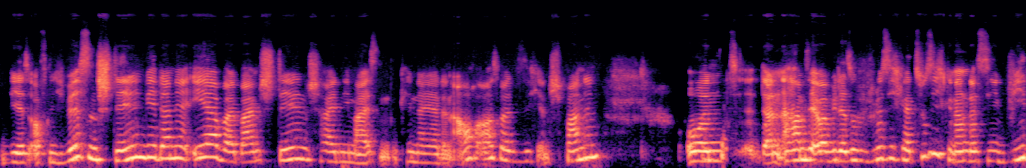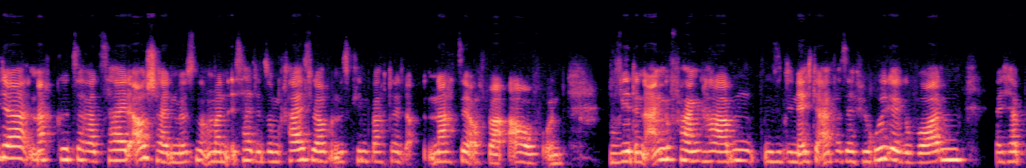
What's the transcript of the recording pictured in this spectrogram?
wir es oft nicht wissen, stillen wir dann ja eher, weil beim Stillen scheiden die meisten Kinder ja dann auch aus, weil sie sich entspannen. Und dann haben sie aber wieder so viel Flüssigkeit zu sich genommen, dass sie wieder nach kürzerer Zeit ausscheiden müssen. Und man ist halt in so einem Kreislauf und das Kind wacht halt nachts sehr oft auf. Und wo wir dann angefangen haben, sind die Nächte einfach sehr viel ruhiger geworden. Ich habe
